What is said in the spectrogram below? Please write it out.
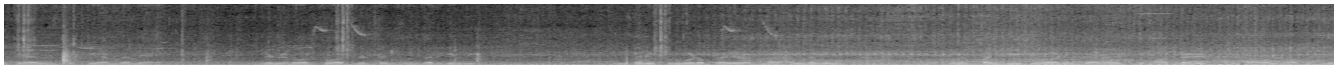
ఓటేయాలని చెప్పి అందరినీ నిన్నటి వరకు అభ్యర్థించడం జరిగింది. ఇంకా ఇప్పుడు కూడా ప్రజా అందరూ మనకు పనిచేసేవాడు దాని వ్యక్తి మాట్లాడేటువంటి కావాలి కాబట్టి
